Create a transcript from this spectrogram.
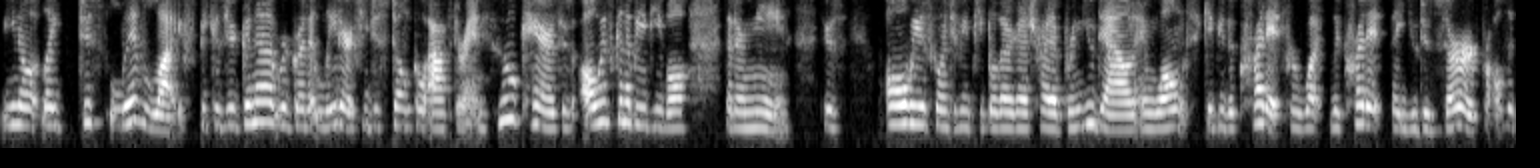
you know like just live life because you're gonna regret it later if you just don't go after it and who cares? There's always gonna be people that are mean. There's always going to be people that are going to try to bring you down and won't give you the credit for what the credit that you deserve for all the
